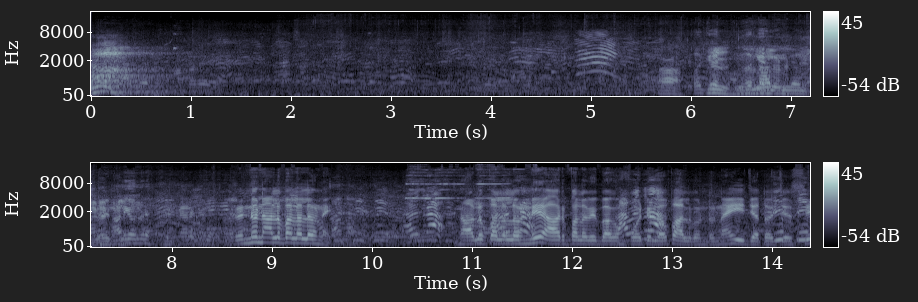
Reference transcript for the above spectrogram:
ఆ, రెండు నాలుగు పళ్ళలో ఉన్నాయి. నాలుగు పళ్ళలో ఉండి ఆరు పళ్ళ విభాగం పోటీలో పాల్గొంటున్నాయి. ఈ జత వచ్చేసి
